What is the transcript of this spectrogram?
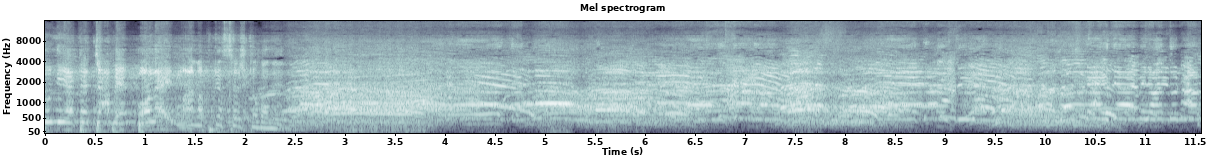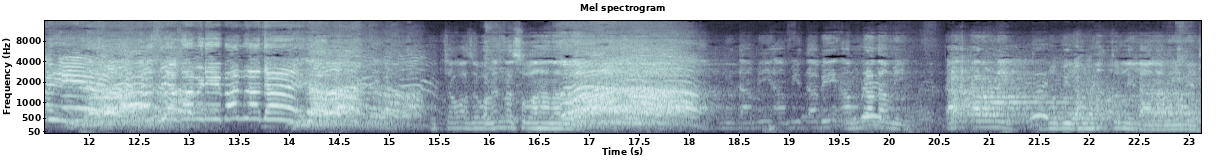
দুনিয়াতে যাবে বলেই মানবকে শ্রেষ্ঠ বানায় দেয় আওয়াজে বলেন না সুবাহান আপনি দামি আমি দামি আমরা দামি। কার কারণে? নবী রহমাতুল্লিল আলমিনের।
